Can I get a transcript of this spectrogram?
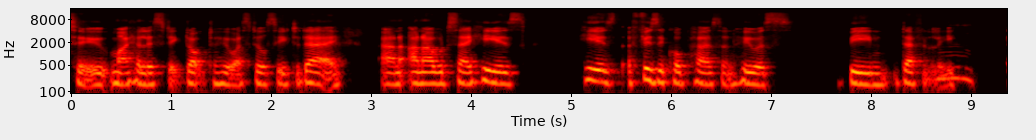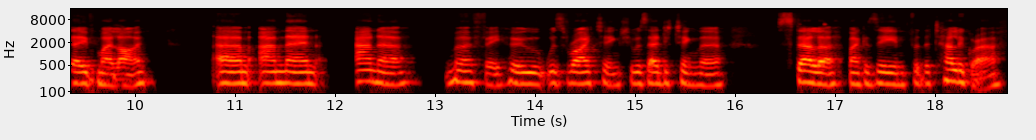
to my holistic doctor, who I still see today. And and I would say he is he is a physical person who has been definitely mm saved my life. Um, and then Anna Murphy, who was writing, she was editing the Stella magazine for the Telegraph,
